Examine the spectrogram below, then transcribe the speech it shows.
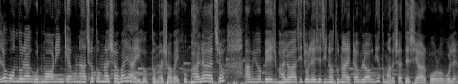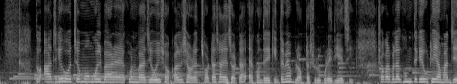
হ্যালো বন্ধুরা, গুড মর্নিং। কেমন আছো তোমরা সবাই? আই হোপ তোমরা সবাই খুব ভালো আছো। আমিও বেশ ভালো আছি। চলে এসেছি নতুন আর একটা ব্লগ নিয়ে তোমাদের সাথে শেয়ার করব বলে। তো আজকে হচ্ছে মঙ্গলবার আর এখন বাজে ওই সকাল সাড়ে ছটা সাড়ে ছটা। এখন থেকে কিন্তু আমি ব্লগটা শুরু করে দিয়েছি। সকালবেলা ঘুম থেকে উঠেই আমার যে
